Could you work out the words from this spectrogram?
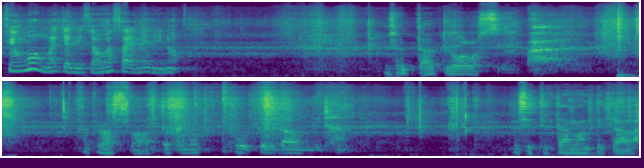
เสียงม่วงนะจ้ะนี่สเอามาใส่ในนี่เนาะ Sen täytyy olla siellä. Vähän rasvaa, että kun on puuttuu down mitään. Ja sitten tämän pitää...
